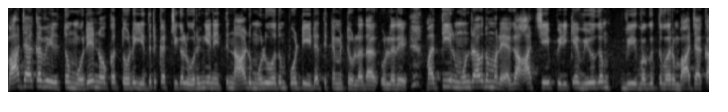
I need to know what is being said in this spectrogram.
பாஜக வீழ்த்தும் ஒரே நோக்கத்தோடு எதிர்க்கட்சிகள் ஒருங்கிணைத்து நாடு முழுவதும் போட்டியிட திட்டமிட்டுள்ளதா உள்ளது. மத்தியில் மூன்றாவது முறையாக ஆட்சியை பிடிக்க வியூகம் வி- வகுத்து வரும் பாஜக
